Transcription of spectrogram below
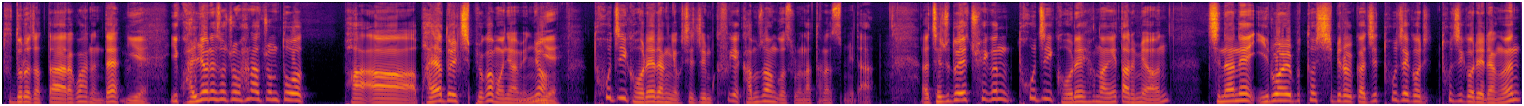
두드러졌다라고 하는데 예. 이 관련해서 좀 하나 좀또 아, 봐야 될 지표가 뭐냐면요. 예. 토지 거래량 역시 지금 크게 감소한 것으로 나타났습니다. 아, 제주도의 최근 토지 거래 현황에 따르면 지난해 1월부터 11월까지 토지 거래, 토지 거래량은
